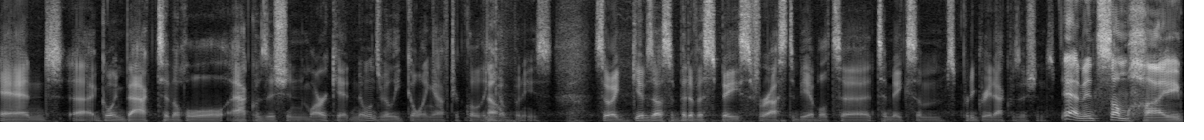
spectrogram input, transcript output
And uh, going back to the whole acquisition market, no one's really going after clothing No. companies. So it gives us a bit of a space for us to be able to, to make some, some pretty great acquisitions. Yeah, and it's some high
